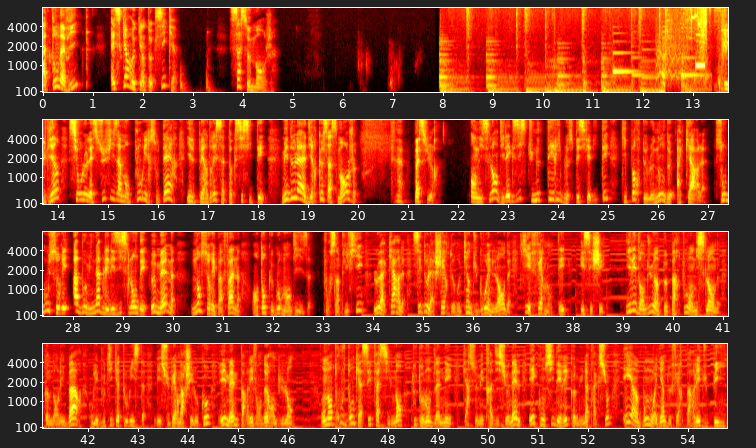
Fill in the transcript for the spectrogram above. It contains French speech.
À ton avis, est-ce qu'un requin toxique, ça se mange? Eh bien, si on le laisse suffisamment pourrir sous terre, il perdrait sa toxicité. Mais de là à dire que ça se mange, pas sûr. En Islande, il existe une terrible spécialité qui porte le nom de hakarl. Son goût serait abominable et les Islandais eux-mêmes n'en seraient pas fans en tant que gourmandise. Pour simplifier, le hakarl, c'est de la chair de requin du Groenland qui est fermentée et séchée. Il est vendu un peu partout en Islande, comme dans les bars ou les boutiques à touristes, les supermarchés locaux et même par les vendeurs ambulants. On en trouve donc assez facilement tout au long de l'année, car ce mets traditionnel est considéré comme une attraction et un bon moyen de faire parler du pays.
